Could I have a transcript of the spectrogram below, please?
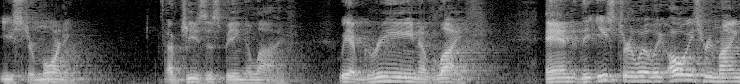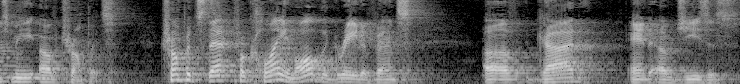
Easter morning, of Jesus being alive. We have green of life. And the Easter lily always reminds me of trumpets. Trumpets that proclaim all the great events of God and of Jesus.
